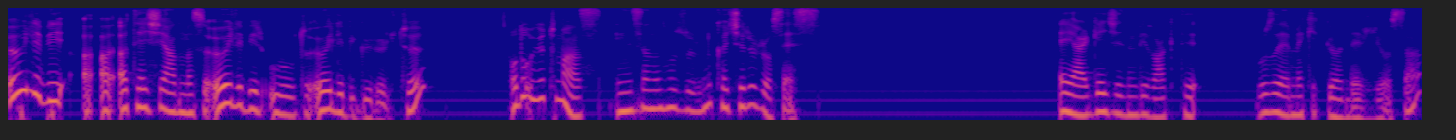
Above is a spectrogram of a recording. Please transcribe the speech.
Öyle bir ateş yanması, öyle bir uğultu, öyle bir gürültü. O da uyutmaz. İnsanın huzurunu kaçırır o ses. Eğer gecenin bir vakti uzaya mekik gönderiliyorsa.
